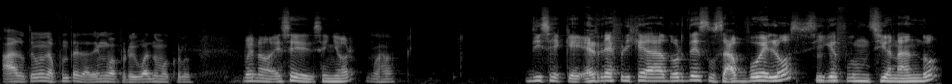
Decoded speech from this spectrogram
Ah, lo tengo en la punta de la lengua, pero igual no me acuerdo. Bueno, ese señor Ajá. dice que el refrigerador de sus abuelos sigue funcionando.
